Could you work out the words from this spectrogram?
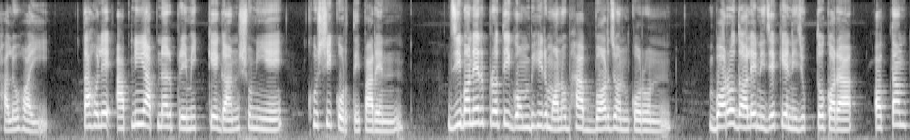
ভালো হয়, তাহলে আপনি আপনার প্রেমিককে গান শুনিয়ে খুশি করতে পারেন। জীবনের প্রতি গম্ভীর মনোভাব বর্জন করুন। বড় দলে নিজেকে নিযুক্ত করা অত্যন্ত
